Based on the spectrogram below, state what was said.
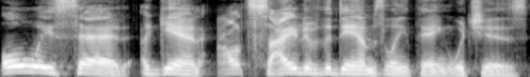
always said again, outside of the damseling thing, which is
